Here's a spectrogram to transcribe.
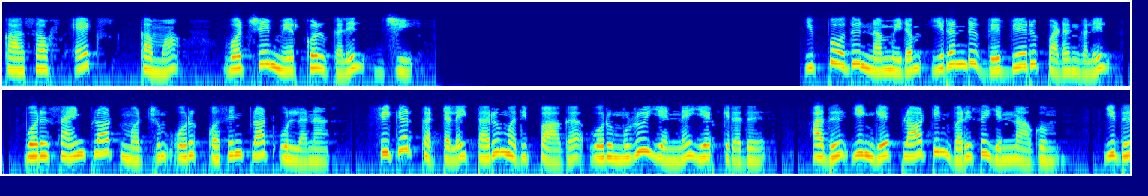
கோஸ் காமா ஒற்றை மேற்கோள்களில் ஜி இப்போது நம்மிடம் இரண்டு வெவ்வேறு படங்களில் ஒரு சைன் ப்ளாட் மற்றும் ஒரு கோசின் ப்ளாட் உள்ளன. பிகர் கட்டளை தரு மதிப்பாக ஒரு முழு எண்ணை ஏற்கிறது. அது இங்கே ப்ளாட் இன் வரிசை எண்ணாகும். இது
